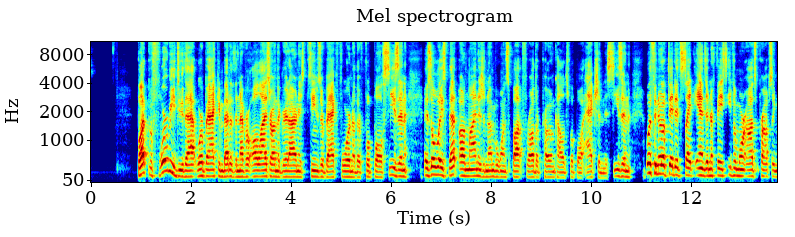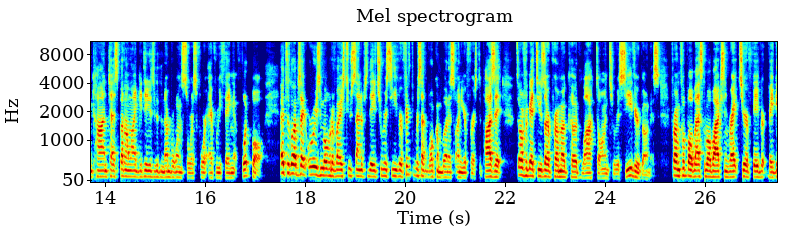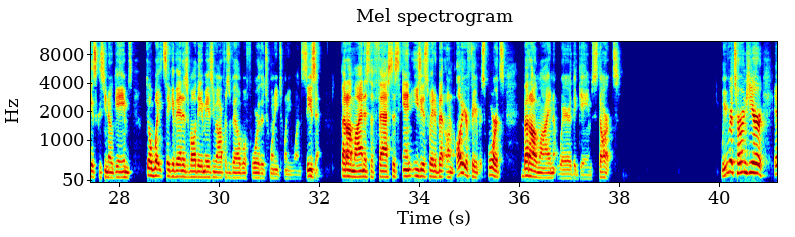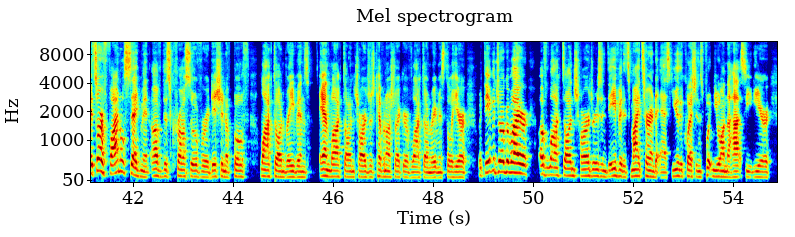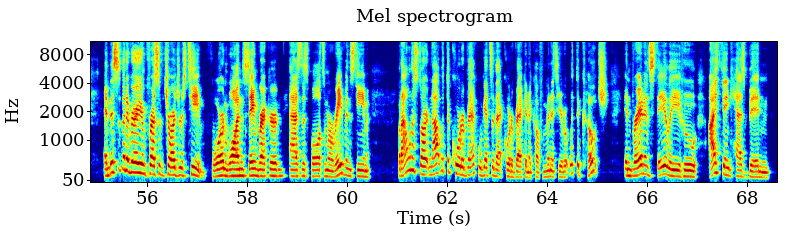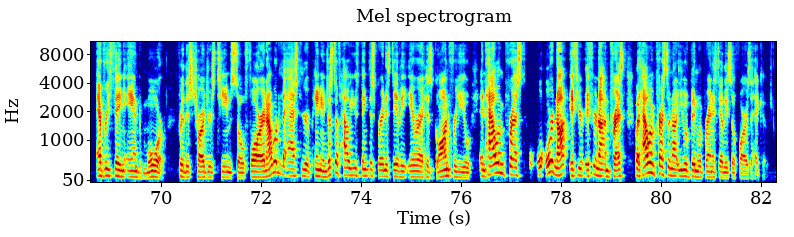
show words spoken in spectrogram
But before we do that, we're back and better than ever. All eyes are on the gridiron. His teams are back for another football season. As always, Bet Online is your number one spot for all the pro and college football action this season. With a new updated site and interface, even more odds, props, and contests, Bet Online continues to be the number one source for everything football. Head to the website or use your mobile device to sign up today to receive your 50% welcome bonus on your first deposit. Don't forget to use our promo code LOCKED ON to receive your bonus. From football, basketball, boxing, right to your favorite Vegas casino games, don't wait to take advantage of all the amazing offers available for the 2021 season. Bet online is the fastest and easiest way to bet on all your favorite sports. Bet online where the game starts. We return here. It's our final segment of this crossover edition of both Locked On Ravens and Locked On Chargers. Kevin Oestreicher of Locked On Ravens still here with David Drogemeyer of Locked On Chargers. And David, it's my turn to ask you the questions, putting you on the hot seat here. And this has been a very impressive Chargers team. Four and one, same record as this Baltimore Ravens team. But I want to start not with the quarterback. We'll get to that quarterback in a couple minutes here, but with the coach in Brandon Staley, who I think has been everything and more for this Chargers team so far. And I wanted to ask your opinion just of how you think this Brandon Staley era has gone for you and how impressed or, or not if you're if you're not impressed, but how impressed or not you have been with Brandon Staley so far as a head coach.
